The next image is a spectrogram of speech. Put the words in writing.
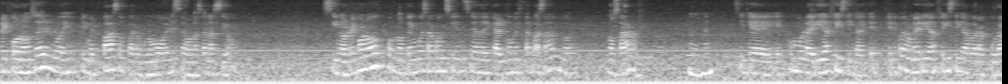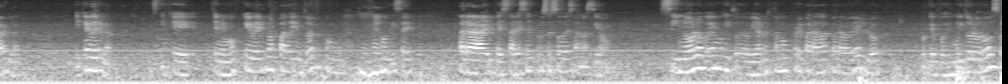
reconocerlo es el primer paso para uno moverse a una sanación. Si no reconozco, no tengo esa conciencia de que algo me está pasando, no sano. Así que es como la herida física, hay que, tiene que haber una herida física para curarla, hay que verla. Así que tenemos que vernos para adentro, como dice, para empezar ese proceso de sanación. Si no lo vemos y todavía no estamos preparadas para verlo, porque pues es muy doloroso,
